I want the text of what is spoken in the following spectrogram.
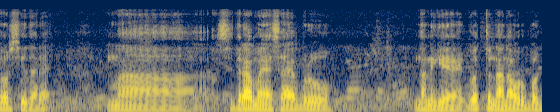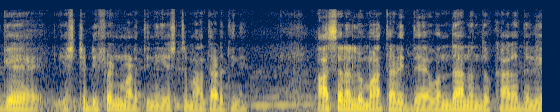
ತೋರಿಸಿದ್ದಾರೆ. ಸಿದ್ದರಾಮಯ್ಯ ಸಾಹೇಬರು, ನನಗೆ ಗೊತ್ತು ನಾನು ಅವ್ರ ಬಗ್ಗೆ ಎಷ್ಟು ಡಿಫೆಂಡ್ ಮಾಡ್ತೀನಿ, ಎಷ್ಟು ಮಾತಾಡ್ತೀನಿ. ಹಾಸನಲ್ಲೂ ಮಾತಾಡಿದ್ದೆ, ಒಂದಾನೊಂದು ಕಾಲದಲ್ಲಿ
